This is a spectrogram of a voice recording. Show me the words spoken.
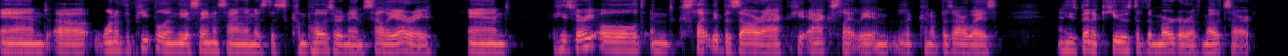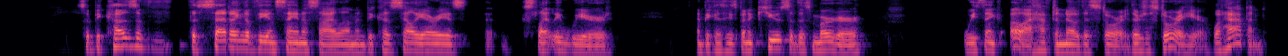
And uh, one of the people in the insane asylum is this composer named Salieri. And he's very old and slightly bizarre act. He acts slightly in kind of bizarre ways and he's been accused of the murder of Mozart. So, because of the setting of the insane asylum, and because Salieri is uh, slightly weird, and because he's been accused of this murder, we think, oh, I have to know this story. There's a story here. What happened?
